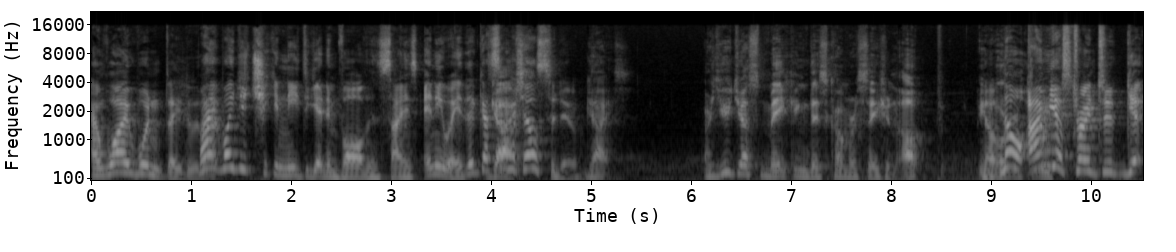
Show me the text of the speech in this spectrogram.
And why wouldn't they do Why that? why do chicken need to get involved in science anyway? They've got so much else to do. Guys, are you just making this conversation up? In No. No, I'm just trying to get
